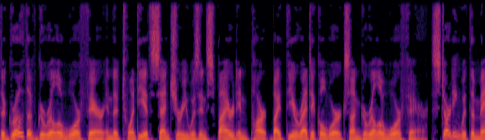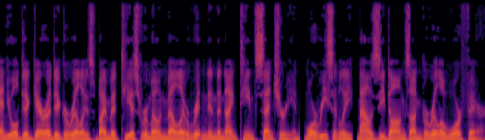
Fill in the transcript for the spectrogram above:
The growth of guerrilla warfare in the 20th century was inspired in part by theoretical works on guerrilla warfare, starting with the Manual de Guerra de Guerrillas by Matías Ramón Mella written in the 19th century and, more recently, Mao Zedong's On Guerrilla Warfare,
